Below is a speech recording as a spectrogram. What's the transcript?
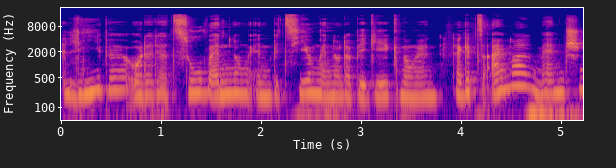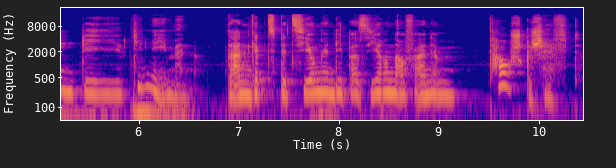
Liebe oder der Zuwendung in Beziehungen oder Begegnungen. Da gibt es einmal Menschen, die, die nehmen. Dann gibt es Beziehungen, die basieren auf einem Tauschgeschäft.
